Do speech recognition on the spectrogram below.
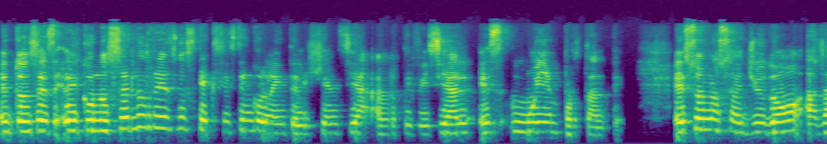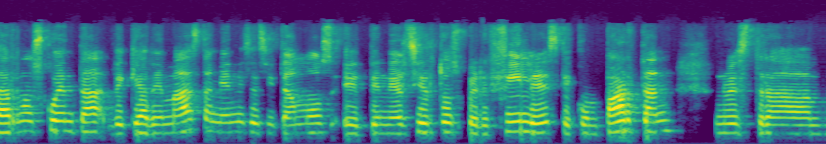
Entonces, el conocer los riesgos que existen con la inteligencia artificial es muy importante. Eso nos ayudó a darnos cuenta de que además también necesitamos eh, tener ciertos perfiles que compartan nuestra,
